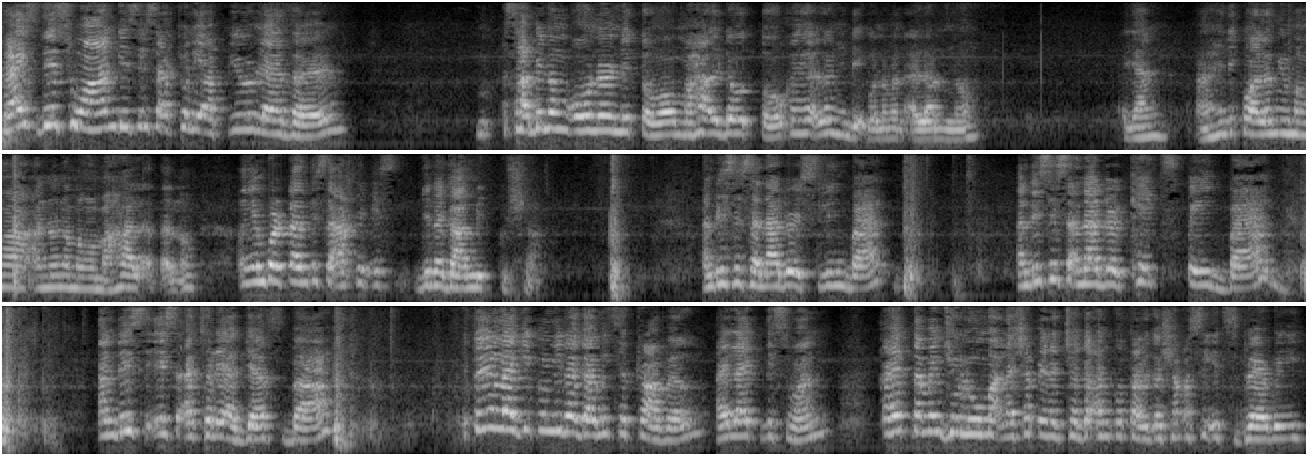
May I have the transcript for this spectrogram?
Guys, this one, this is actually a pure leather. Sabi ng owner nito, mahal daw to, kaya lang hindi ko naman alam, no? Ayan. Ah, hindi ko alam yung mga ano na mga mahal at ano. Ang importante sa akin is ginagamit ko siya. And this is another sling bag. And this is another Kate Spade bag. And this is actually a guest bag. Ito yung lagi kong ginagamit sa travel. I like this one. Kahit na medyo luma na siya, pinagtsagaan ko talaga siya kasi it's very,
